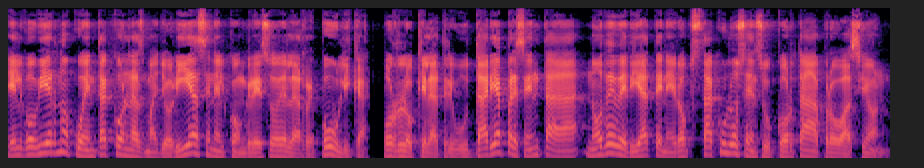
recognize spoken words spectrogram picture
El gobierno cuenta con las mayorías en el Congreso de la República, por lo que la tributaria presentada no debería tener obstáculos en su corta aprobación.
